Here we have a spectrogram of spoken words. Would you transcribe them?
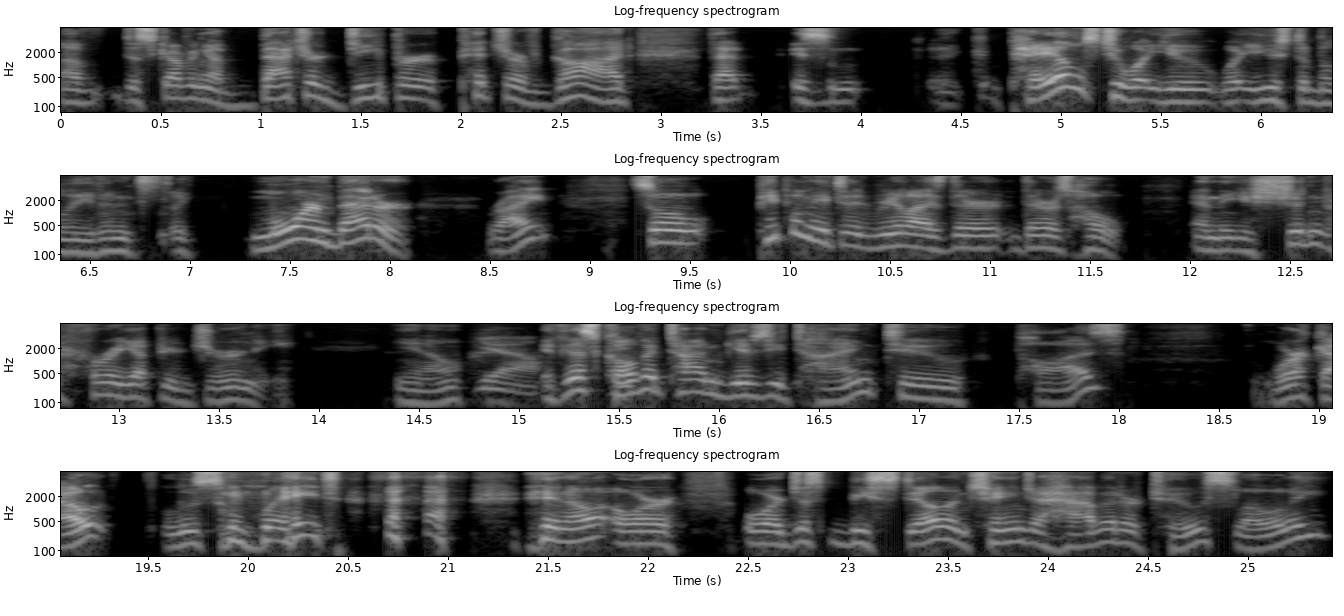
of discovering a better deeper picture of god that is pales to what you what you used to believe and it's like more and better right? So people need to realize there there's hope and that you shouldn't hurry up your journey. You know, yeah. If this COVID time gives you time to pause, work out, lose some weight, you know, or or just be still and change a habit or two slowly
